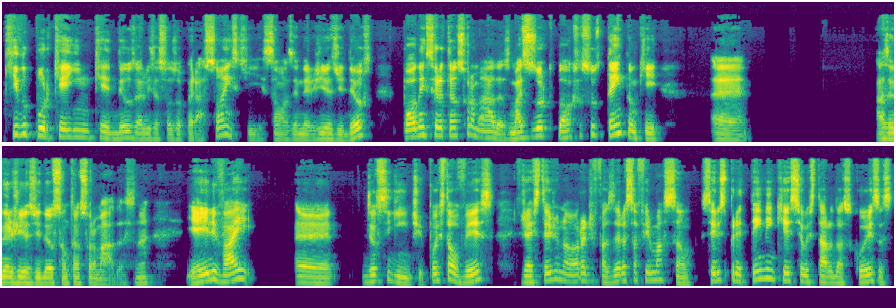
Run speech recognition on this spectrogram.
aquilo por que em que Deus realiza suas operações, que são as energias de Deus, podem ser transformadas, mas os ortodoxos sustentam que é, as energias de Deus são transformadas, né? E aí ele vai é, dizer o seguinte: pois talvez já esteja na hora de fazer essa afirmação. Se eles pretendem que esse é o estado das coisas,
